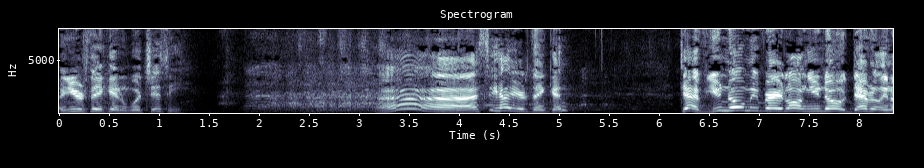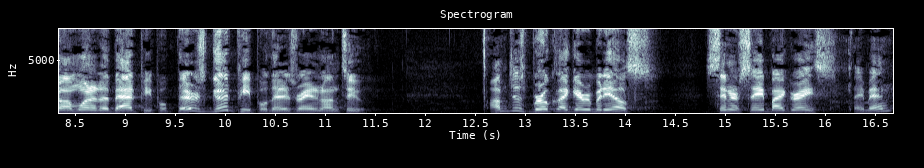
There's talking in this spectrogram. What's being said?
And you're thinking, which is he? ah, I see how you're thinking. If you know me very long, you know, definitely know I'm one of the bad people. There's good people that is raining on too. I'm just broke like everybody else. Sinner saved by grace. Amen? Amen?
